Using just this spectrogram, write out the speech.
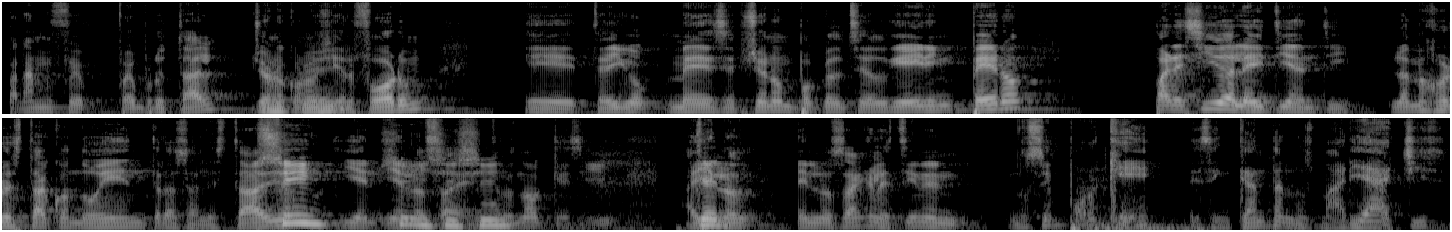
para mí fue, fue brutal. Yo no conocía el forum. Eh, te digo, me decepciona un poco el tailgating, pero parecido al AT&T. Lo mejor está cuando entras al estadio y, en, los adentros, ¿no? Que sí. Ahí en los, en los, Ángeles tienen, no sé por qué, les encantan los mariachis.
